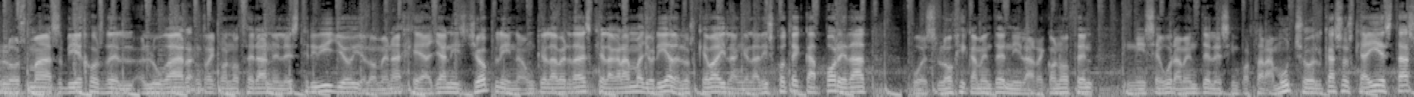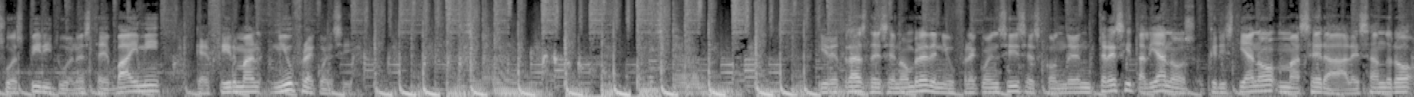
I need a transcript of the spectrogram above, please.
Los más viejos del lugar reconocerán el estribillo y el homenaje a Janis Joplin, aunque la verdad es que la gran mayoría de los que bailan en la discoteca por edad, pues lógicamente ni la reconocen ni seguramente les importará mucho. El caso es que ahí está su espíritu en este Buy Me que firman New Frequency. Y detrás de ese nombre de New Frequency se esconden tres italianos, Cristiano Masera, Alessandro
